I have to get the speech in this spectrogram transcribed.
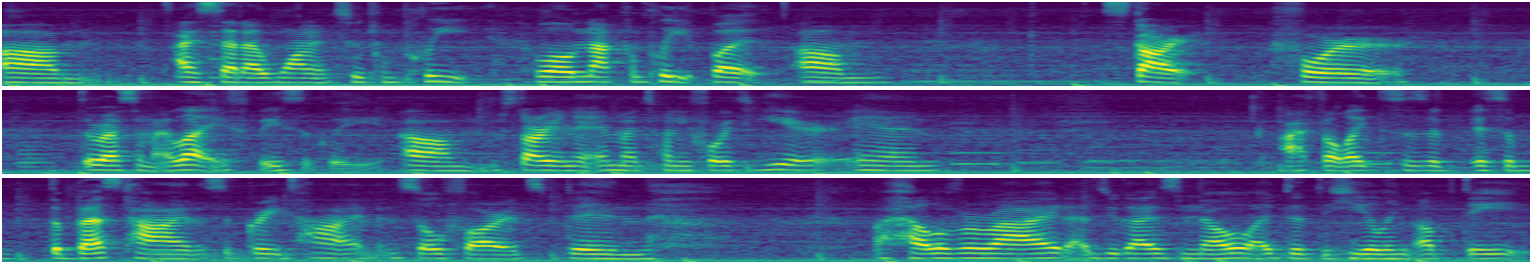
um, I said I wanted to complete. Well, not complete, but um, start for the rest of my life, basically. Um, starting it in my 24th year. And I felt like this is a it's a the best time. It's a great time, and so far it's been a hell of a ride. As you guys know, I did the healing update.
